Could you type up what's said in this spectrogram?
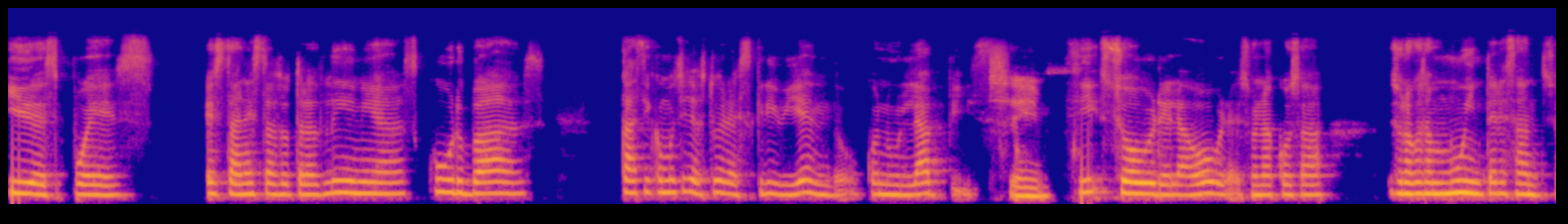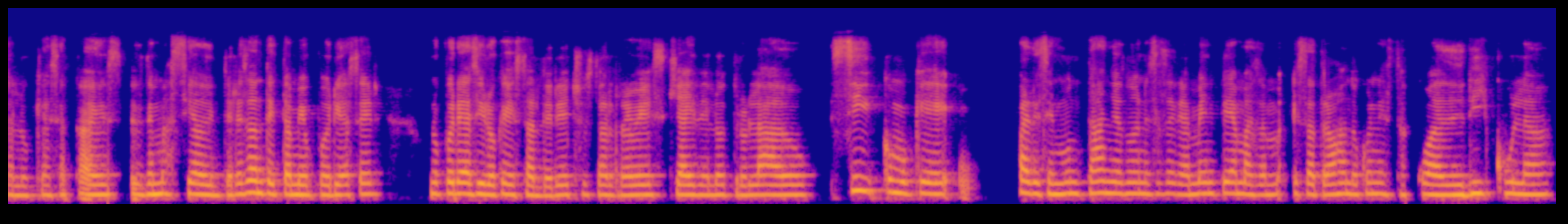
y después están estas otras líneas, curvas, casi como si ya estuviera escribiendo con un lápiz, sí. ¿sí? Sobre la obra. Es una cosa, es una cosa muy interesante. O sea, lo que hace acá es, es demasiado interesante y también podría ser, uno podría decir, ok, está al derecho, está al revés, ¿qué hay del otro lado? Sí, como que parecen montañas, no necesariamente. Además, está trabajando con esta cuadrícula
